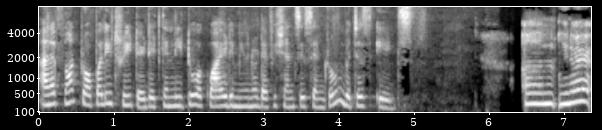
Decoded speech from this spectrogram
And if not properly treated, it can lead to acquired immunodeficiency syndrome, which is AIDS. Um, you know,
